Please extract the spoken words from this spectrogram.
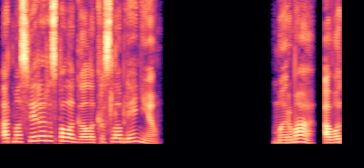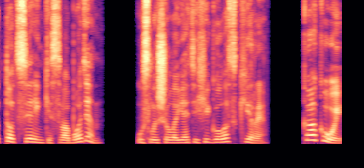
Атмосфера располагала к расслаблению. Мырма, а вот тот серенький свободен?» — услышала я тихий голос Киры. «Какой?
